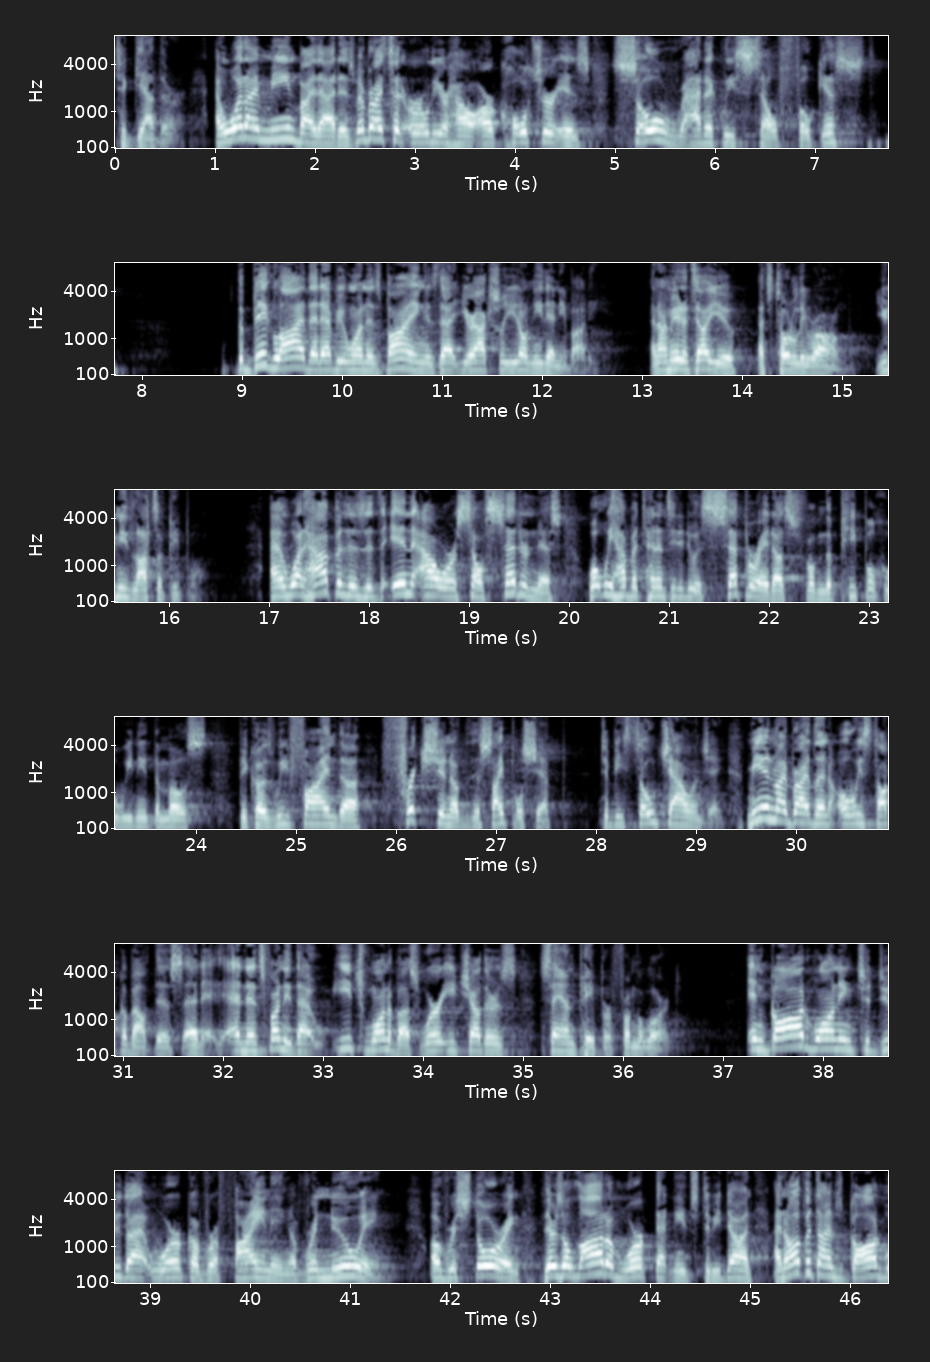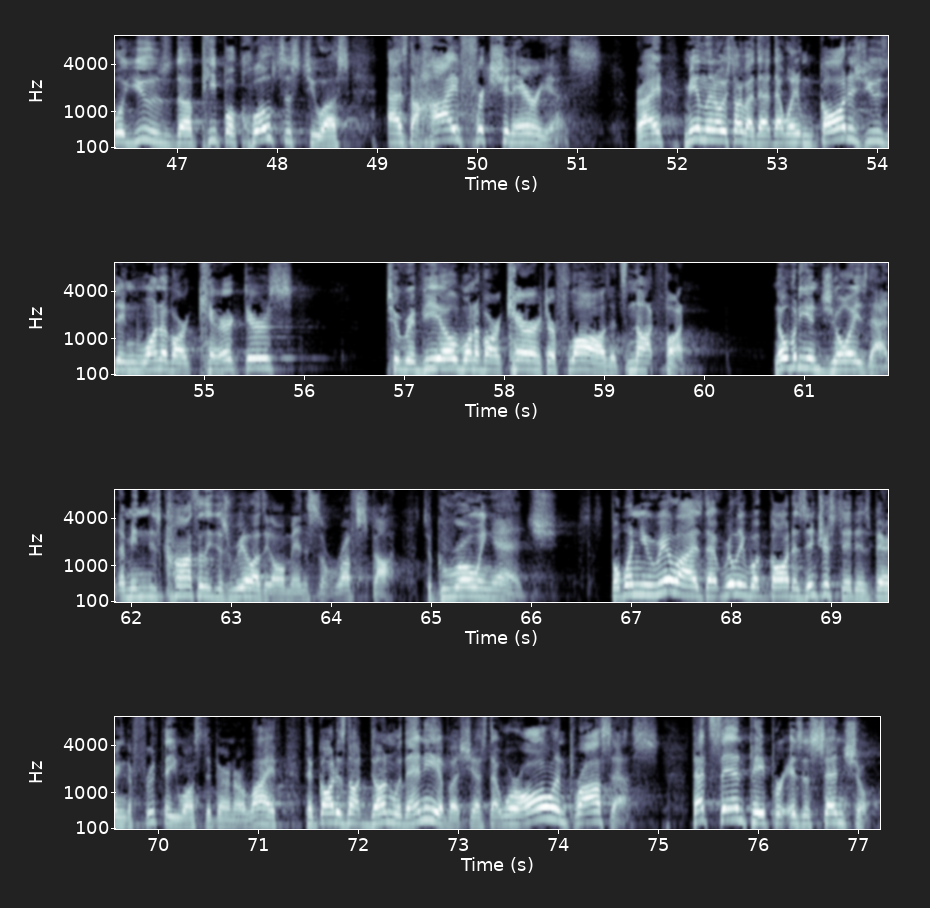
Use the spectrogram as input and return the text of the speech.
together. And what I mean by that is, remember I said earlier how our culture is so radically self-focused? The big lie that everyone is buying is that you're actually, you don't need anybody. And I'm here to tell you that's totally wrong. You need lots of people. And what happens is it's in our self-centeredness, what we have a tendency to do is separate us from the people who we need the most because we find the friction of discipleship to be so challenging. Me and my bride Lynn always talk about this, and, and it's funny that each one of us, we're each other's sandpaper from the Lord. And God wanting to do that work of refining, of renewing, of restoring, there's a lot of work that needs to be done. And oftentimes God will use the people closest to us as the high friction areas, right? Me and Lynn always talk about that, that when God is using one of our characters to reveal one of our character flaws, it's not fun. Nobody enjoys that. I mean, just constantly just realizing, oh man, this is a rough spot. It's a growing edge. But when you realize that really what God is interested in is bearing the fruit that He wants to bear in our life, that God is not done with any of us yet, that we're all in process, that sandpaper is essential.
